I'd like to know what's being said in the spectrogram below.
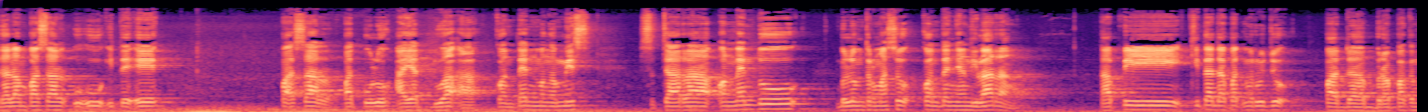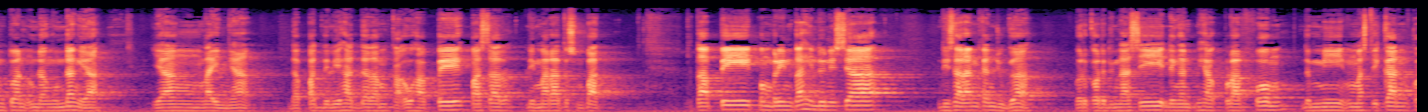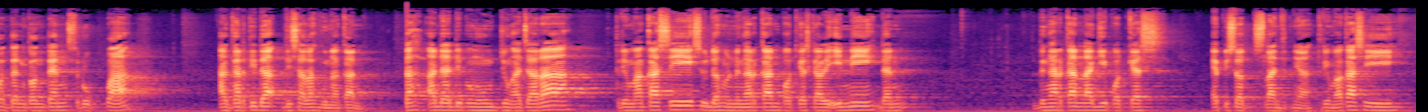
dalam pasal UU ITE pasal 40 ayat 2A, konten mengemis secara online tuh belum termasuk konten yang dilarang. Tapi kita dapat merujuk pada beberapa ketentuan undang-undang ya yang lainnya dapat dilihat dalam KUHP pasal 504. Tetapi pemerintah Indonesia disarankan juga berkoordinasi dengan pihak platform demi memastikan konten-konten serupa agar tidak disalahgunakan. Sudah ada di penghujung acara. Terima kasih sudah mendengarkan podcast kali ini dan dengarkan lagi podcast episode selanjutnya. Terima kasih.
